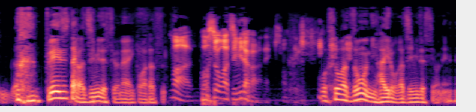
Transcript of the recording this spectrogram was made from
プレイ自体は地味ですよね、相変わらず。まあ、5勝は地味だからね、基本的に。5章はゾーンに入ろうが地味ですよね。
